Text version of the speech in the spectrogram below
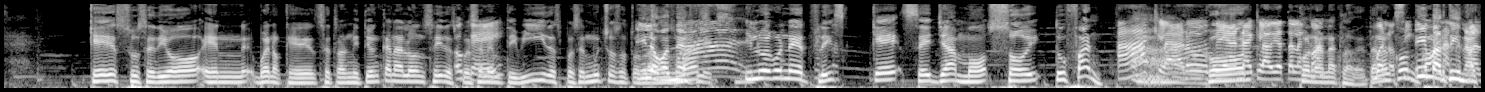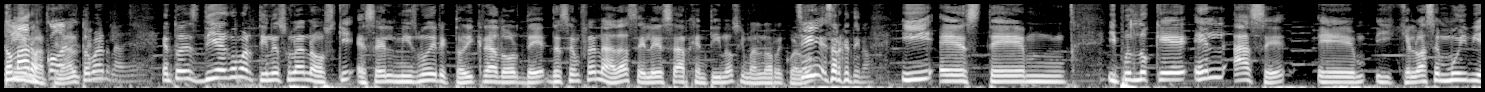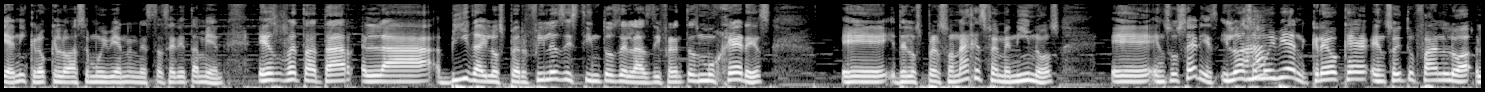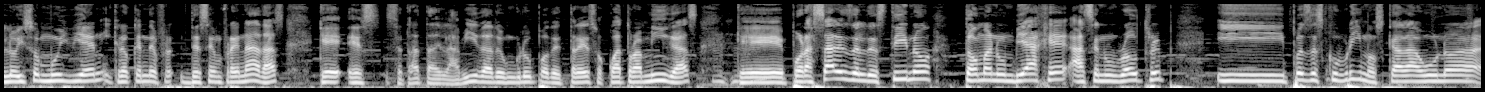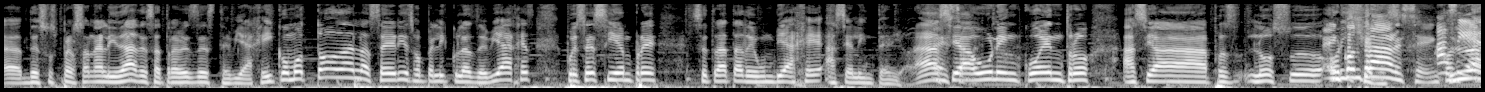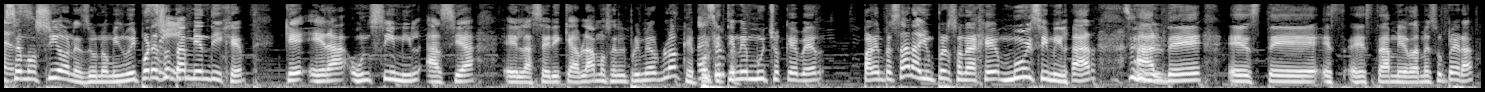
que sucedió en bueno que se transmitió en Canal 11 y después en MTV después en muchos otros Y luego más. Netflix. y luego en Netflix que se llamó Soy tu fan Ah, claro, Con- de Ana Claudia Talancón. con Ana Claudia Bueno, Talancón. sí, Y Martín Altomaro. Y Martín Altomaro. Claudia. Entonces, Diego Martínez Ulanowski es el mismo director y creador de Desenfrenadas. Él es argentino, si mal no recuerdo. Sí, es argentino. Y este. mm, Y pues lo que él hace. eh, y que lo hace muy bien, y creo que lo hace muy bien en esta serie también, es retratar la vida y los perfiles distintos de las diferentes mujeres, eh, de los personajes femeninos eh, en sus series. Y lo hace Ajá. muy bien. Creo que en Soy tu fan lo, lo hizo muy bien. Y creo que en Desenfrenadas, que es se trata de la vida de un grupo de tres o cuatro amigas que por azares del destino toman un viaje, hacen un road trip. Y pues descubrimos cada una eh, de sus personalidades a través de este viaje. Y como todas las series o películas de viajes, pues es siempre se trata de un viaje hacia el interior, hacia Exacto. un encuentro, hacia pues los uh, Encontrarse. las es. emociones de uno mismo. Y por eso también dije que era un símil hacia eh, la serie que hablamos en el primer bloque, porque tiene mucho que ver. Para empezar, hay un personaje muy similar Sí. al de este es- esta mierda me supera.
